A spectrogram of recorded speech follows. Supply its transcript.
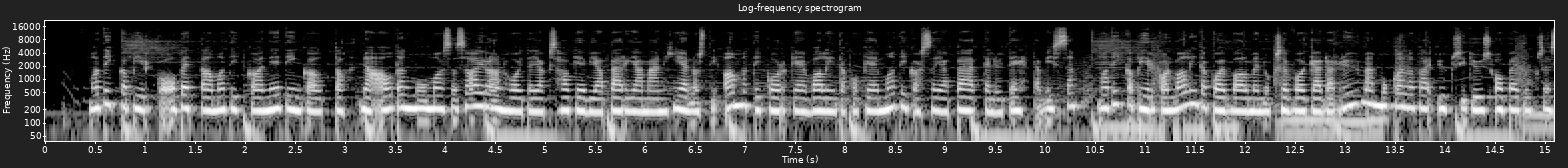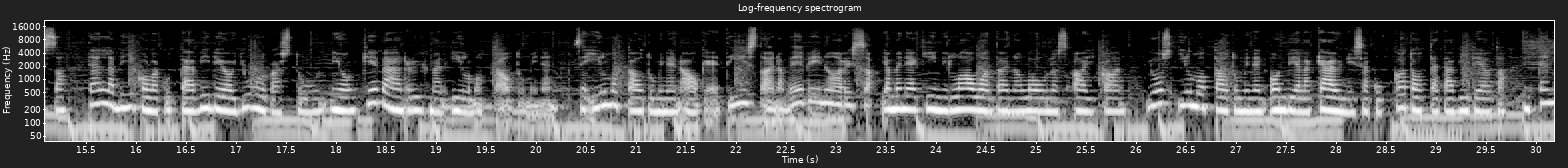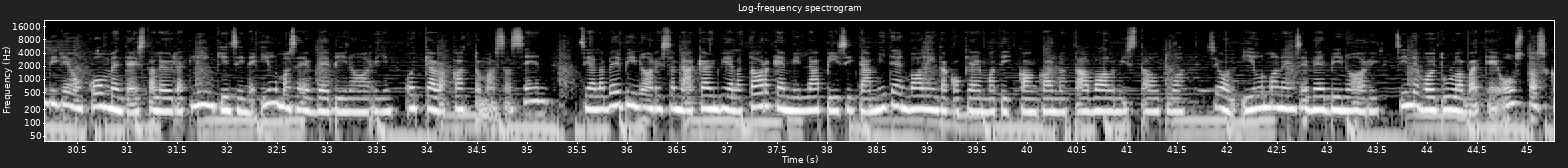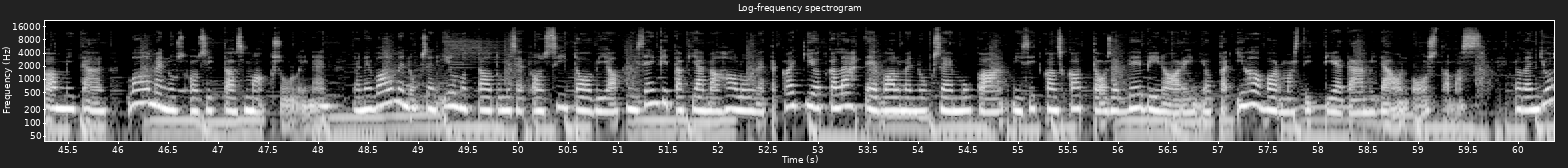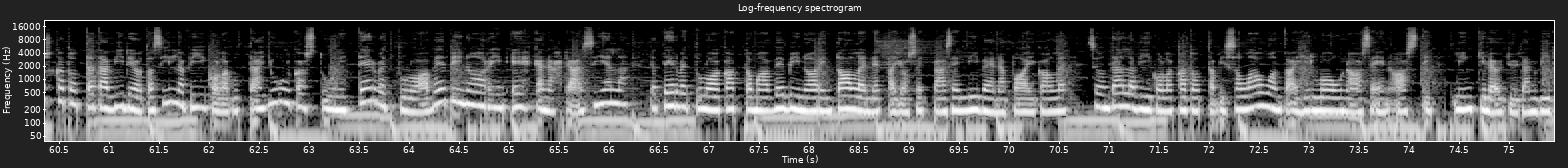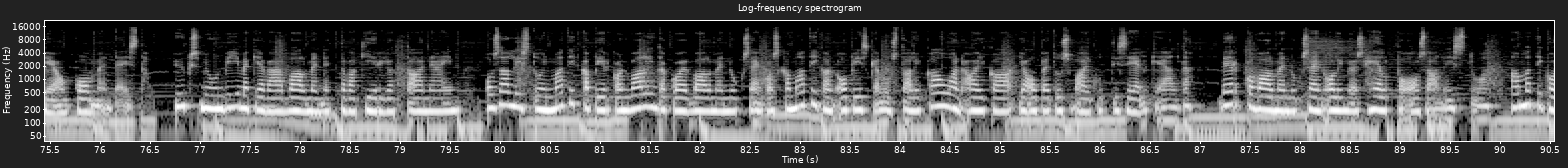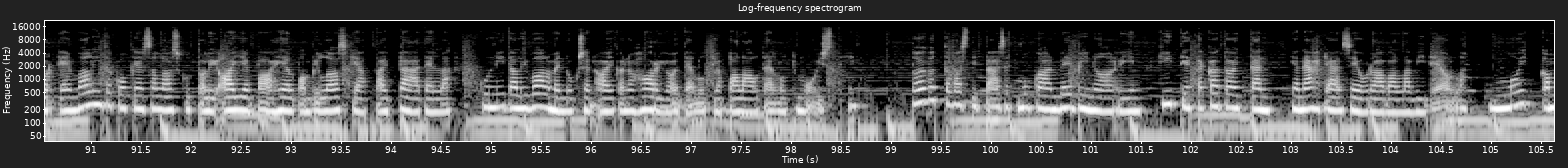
Matikka Pirkko opettaa matikkaa netin kautta. Mä autan muun muassa sairaanhoitajaksi hakevia pärjäämään hienosti ammattikorkean valintakokeen matikassa ja päättelytehtävissä. Matikka Pirkon valintakoevalmennuksen voi käydä ryhmän mukana tai yksityisopetuksessa. Tällä viikolla, kun tämä video julkaistuu, niin on kevään ryhmän ilmoittautuminen. Se ilmoittautuminen aukeaa tiistaina webinaarissa ja menee kiinni lauantaina lounasaikaan. Jos ilmoittautuminen on vielä käynnissä, kun katsot tätä videota, niin tämän videon kommenteista löydät linkin sinne ilmaiseen webinaariin. Voit käydä katsomassa sen. Siellä webinaarissa mä käyn vielä tarkemmin läpi sitä, miten valintakokeen matikkaan kannattaa valmistautua. Se on ilmainen se webinaari. Sinne voi tulla vaikka ei ostaskaan mitään. Valmennus on sitten taas maksullinen. Ja ne valmennuksen ilmoittautumiset on sitovia, niin senkin takia mä haluan, että kaikki, jotka lähtee valmennukseen mukaan, niin sit kans katsoo sen webinaarin, jotta ihan varmasti tietää, mitä on ostamassa. Joten jos katsot tätä videota sillä viikolla, kun tämä julkaistuu, niin tervetuloa webinaariin, ehkä nähdään siellä. Ja tervetuloa katsomaan webinaarin tallennetta, jos et pääse livenä paikalle. Se on tällä viikolla katsottavissa lauantaihin lounaaseen asti. Linkki löytyy tämän videon kommenteista. Yksi minun viime kevään valmennettava kirjoittaa näin. Osallistuin Matikkapirkon valintakoevalmennukseen, koska matikan opiskelusta oli kauan aikaa ja opetus vaikutti selkeältä. Verkkovalmennukseen oli myös helppo osallistua. Ammattikorkean valintakokeessa laskut oli aiempaa helpompi laskea tai päätellä, kun niitä oli valmennuksen aikana harjoitellut ja palautellut muistiin. Toivottavasti pääset mukaan webinaariin. Kiitti, että katsoit tämän ja nähdään seuraavalla videolla. Moikka!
